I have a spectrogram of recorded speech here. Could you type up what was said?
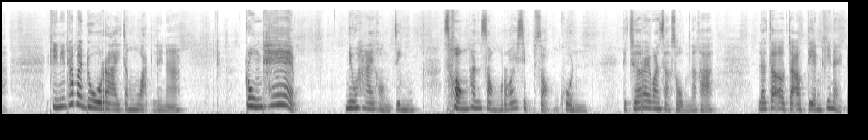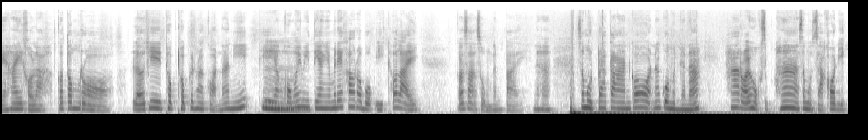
ละ ทีนี้ถ้ามาดูรายจังหวัดเลยนะ กรุงเทพนิวไฮของจริง 2,212 คน ติดเชื้อรายวันสะสมนะคะ แล้วจะเอาจะเอาเตียงที่ไหนไปให้เขาล่ะ ก็ต้องรอ แล้วที่ทบทบกันมาก่อนหน้านี้ ที่ยังคงไม่มีเตียงยังไม่ได้เข้าระบบอีกเท่าไหร่ ก็สะสมกันไปนะคะสมุดปราการก็น่ากลัวเหมือนกันนะ 565 สมุทรสาครอีก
